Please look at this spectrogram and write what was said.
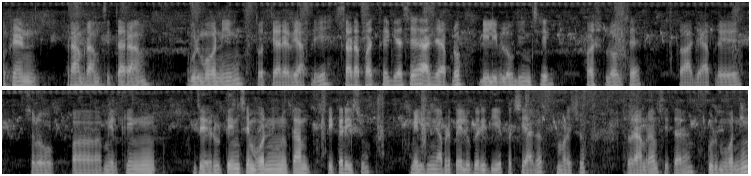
Friend Ram Ram Sitaram good morning તો અત્યારે હવે આપણી સાડા પાંચ થઈ ગયા છે. આજે આપણો ડેલી વ્લોગિંગ છે ફર્સ્ટ વ્લોગ છે. તો આજે આપણે ચલો મિલ્કિંગ જે રૂટીન છે મોર્નિંગનું કામ તે કરીશું. મિલ્કિંગ આપણે પહેલું કરી દઈએ, પછી આગળ મળીશું. તો રામ રામ સીતારામ ગુડ મોર્નિંગ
